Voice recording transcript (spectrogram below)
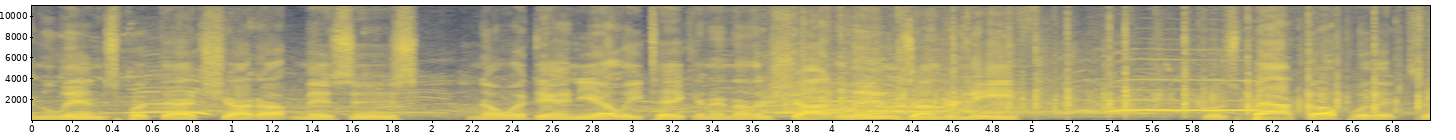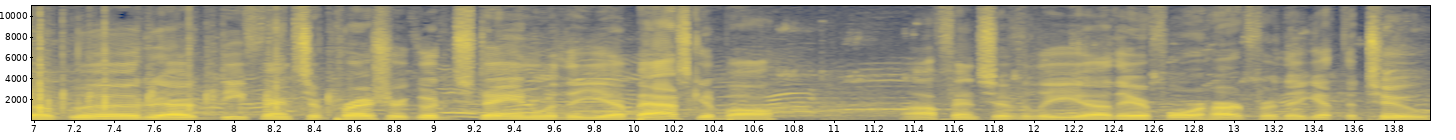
Evan Linz put that shot up, misses. Noah Daniele taking another shot. Linz underneath, goes back up with it. So good uh, defensive pressure, good staying with the uh, basketball. Offensively, uh, therefore Hartford, they get the two.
